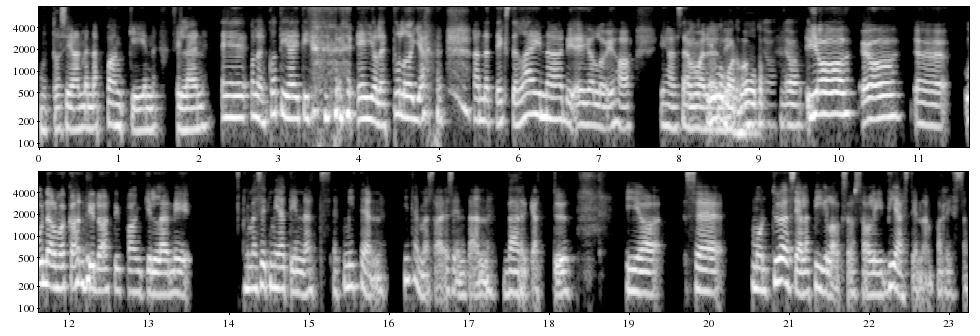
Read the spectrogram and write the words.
Mutta tosiaan mennä pankkiin silleen, olen kotiäiti, ei ole tuloja, annatteko te lainaa, niin ei ollut ihan, ihan semmoinen... Ilman niin kuin, muuta. Joo, joo, joo unelmakandidaatti pankilla, niin, niin mä sitten mietin, että, että miten, miten mä saisin tämän värkättyä. Ja se mun työ siellä piilauksessa oli viestinnän parissa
